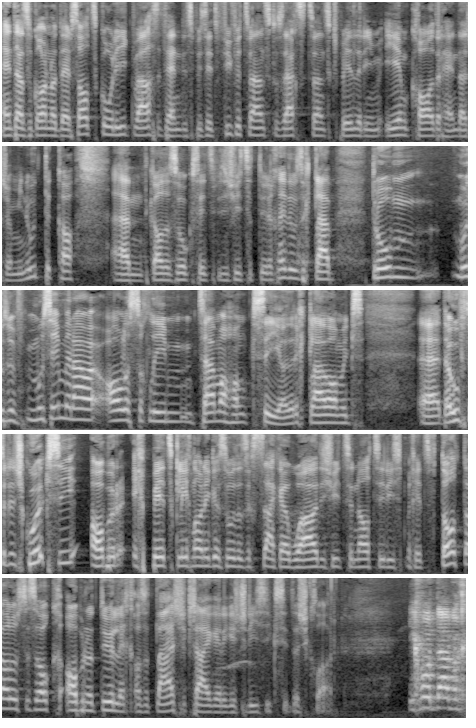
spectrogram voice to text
haben auch sogar noch den Ersatzgoal eingewechselt, haben jetzt bis jetzt 25 oder 26 Spieler im EM-Kader, haben auch schon Minuten gehabt. Ähm, gerade so sieht es bei der Schweiz natürlich nicht aus. Ich glaube, darum muss man muss immer auch alles so ein bisschen im Zusammenhang sehen. Oder? Ich glaube, äh, der Auftritt war gut, gewesen, aber ich bin jetzt gleich noch nicht so, dass ich sage, wow, die Schweizer Nazi reißt mich jetzt total aus den Socken. Aber natürlich, also die Leistungssteigerung war riesig, das ist klar. Ich wollte einfach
